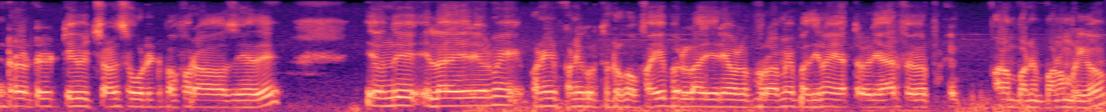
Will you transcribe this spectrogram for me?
internet TV channels OTT buffer ஆக செய்யாது. இது வந்து எல்லா ஏரியாவிலுமே பண்ணி பண்ணி கொடுத்துட்ருக்கோம் ஃபைபர் எல்லா ஏரியாவில் பூராமே பார்த்தீங்கன்னா ஏர்டெல் ஏர் ஃபைபர் பண்ணி பணம் பண்ணி பண்ண முடியும்.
